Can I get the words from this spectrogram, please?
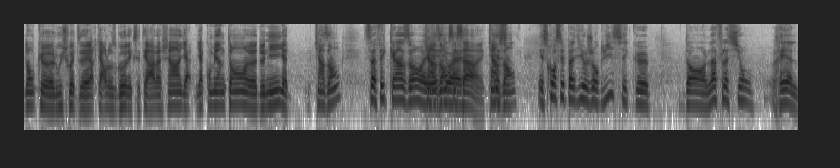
Donc Louis Schweitzer, Carlos Ghosn, etc. Machin. Il y, a combien de temps, Denis? Il y a 15 ans? Ça fait 15 ans. 15 ans, c'est ça. 15 ans. Et ce qu'on ne s'est pas dit aujourd'hui, c'est que dans l'inflation réelle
